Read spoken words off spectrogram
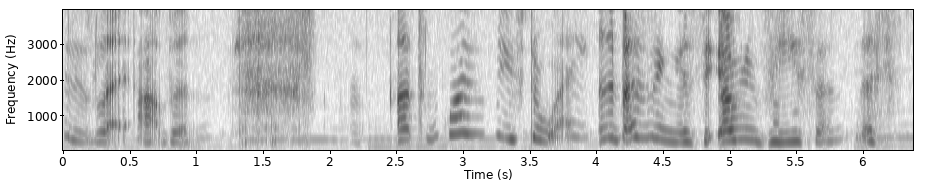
I just let it happen. That's why I moved away. And the best thing is, the only reason this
